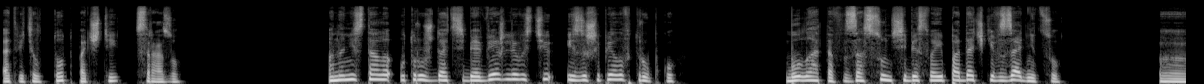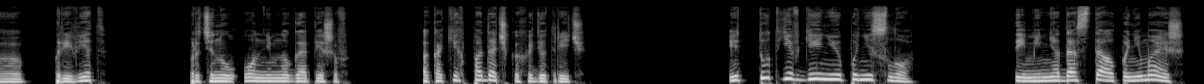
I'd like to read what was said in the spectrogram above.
ответил тот почти сразу. Она не стала утруждать себя вежливостью и зашипела в трубку. «Булатов, засунь себе свои подачки в задницу!» «Э, привет», — протянул он, немного опешив. «О каких подачках идет речь?» И тут Евгению понесло. «Ты меня достал, понимаешь?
